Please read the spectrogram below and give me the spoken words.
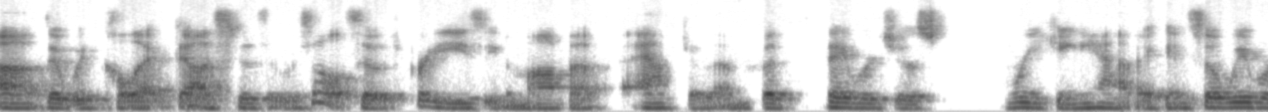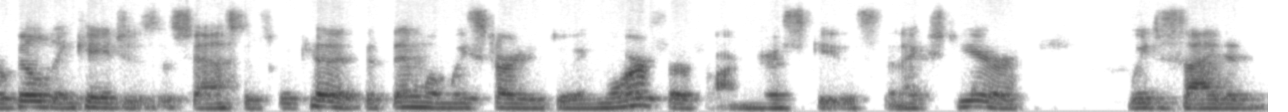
uh, that would collect dust as a result. So it was pretty easy to mop up after them, but they were just wreaking havoc. And so we were building cages as fast as we could. But then when we started doing more fur farm rescues the next year, we decided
